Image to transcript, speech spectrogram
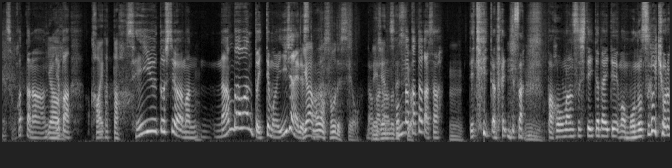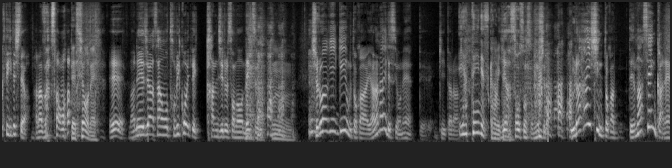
や すごかったな。やっぱ可愛かった。声優としてはまあ、ナンバーワンと言ってもいいじゃないですかいや、もうそうですよ。だレジェンドですよ。な方がさうん。出ていただいてさ、うんパフォーマンスしていただいて、もうものすごい協力的でしたよ、花澤さんは。でしょうね。ええ、マネージャーさんを飛び越えて感じるその熱意。うん。白揚げゲームとかやらないですよねって聞いたら。やっていいんですか？みいたいな。や、そうそうそう、むしろ。裏配信とか出ませんかね？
